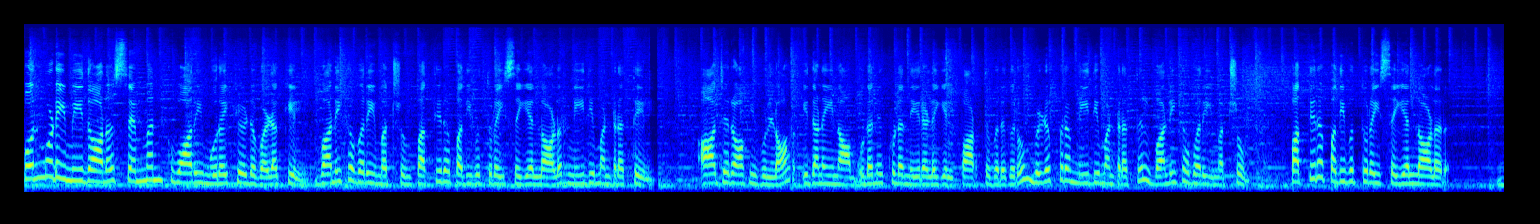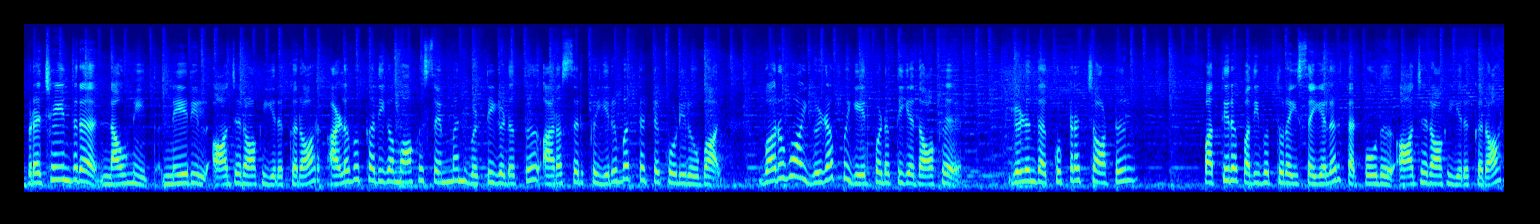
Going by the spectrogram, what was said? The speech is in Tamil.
பொன்முடி மீதான செம்மன் குவாரி முறைகேடு வழக்கில் வணிக வரி மற்றும் பத்திரப்பதிவுத்துறை செயலாளர் நீதிமன்றத்தில் ஆஜராகியுள்ளார். இதனை நாம் உடனுக்குடன் நேரலையில் பார்த்து வருகிறோம். விழுப்புரம் நீதிமன்றத்தில் வணிக வரி மற்றும் பத்திரப்பதிவுத்துறை செயலாளர் பிரஜேந்திர நவ்னீத் நேரில் ஆஜராகியிருக்கிறார். அளவுக்கு அதிகமாக செம்மண் வெட்டியெடுத்து அரசிற்கு இருபத்தெட்டு கோடி ரூபாய் வருவாய் இழப்பு ஏற்படுத்தியதாக எழுந்த குற்றச்சாட்டில் பத்திரப்பதிவுத்துறை செயலர் தற்போது ஆஜராகியிருக்கிறார்.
